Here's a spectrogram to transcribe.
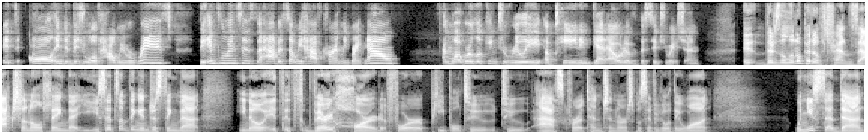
it's all individual of how we were raised, the influences, the habits that we have currently right now and what we're looking to really obtain and get out of the situation. It, there's a little bit of transactional thing that you said something interesting that you know it's it's very hard for people to to ask for attention or specifically what they want when you said that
